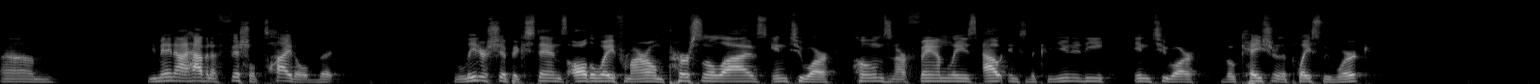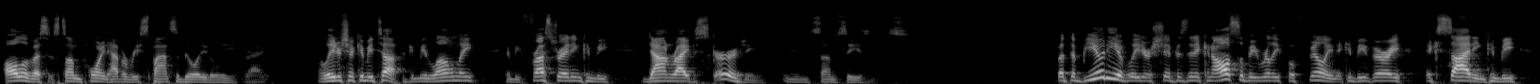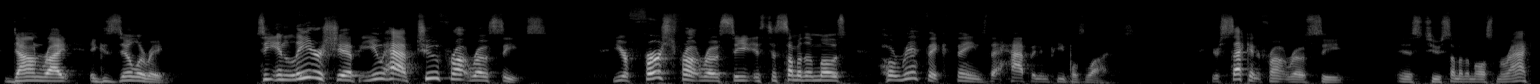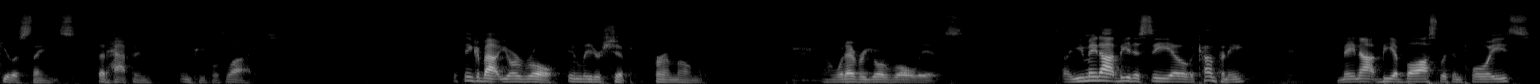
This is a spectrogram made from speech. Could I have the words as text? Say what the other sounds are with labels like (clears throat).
Um, you may not have an official title, but leadership extends all the way from our own personal lives into our homes and our families, out into the community, into our vocation or the place we work. All of us at some point have a responsibility to lead, right? Leadership can be tough. It can be lonely, it can be frustrating, it can be downright discouraging in some seasons. But the beauty of leadership is that it can also be really fulfilling. It can be very exciting, can be downright exhilarating. See, in leadership, you have two front row seats. Your first front row seat is to some of the most horrific things that happen in people's lives. Your second front row seat is to some of the most miraculous things that happen in people's lives. So think about your role in leadership for a moment, uh, whatever your role is. Uh, you may not be the CEO of a company, may not be a boss with employees,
